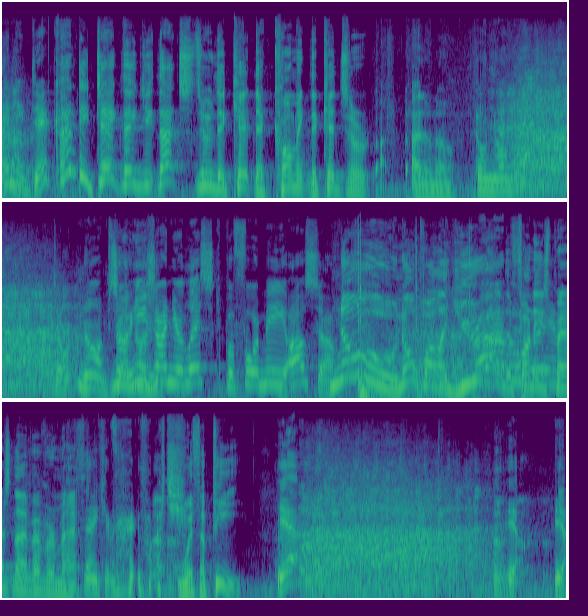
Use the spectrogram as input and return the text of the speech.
Andy Dick? Andy Dick, they, that's through the kid, the comic, the kids are, I, I don't know. Oh, don't know him. Don't know him. So No, no, he's he- on your list before me, also. No, no, Paula, you are the funniest person I've ever met. Thank you very much. With a P. Yeah. Yeah. Yeah.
